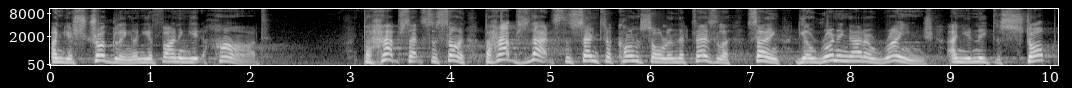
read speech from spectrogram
and you're struggling and you're finding it hard, perhaps that's the sign. Perhaps that's the center console in the Tesla saying you're running out of range and you need to stop,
